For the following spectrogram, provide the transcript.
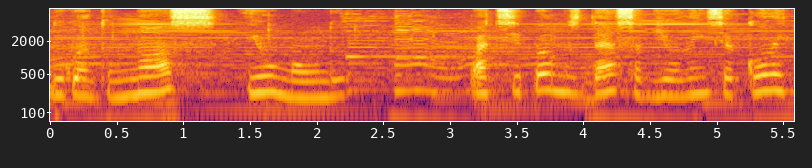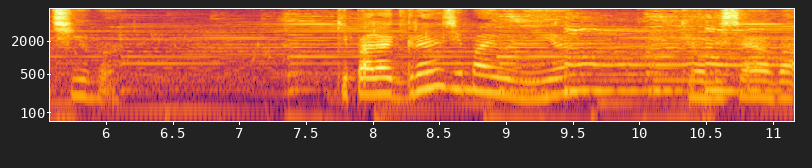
do quanto nós e o mundo participamos dessa violência coletiva, que para a grande maioria que observa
